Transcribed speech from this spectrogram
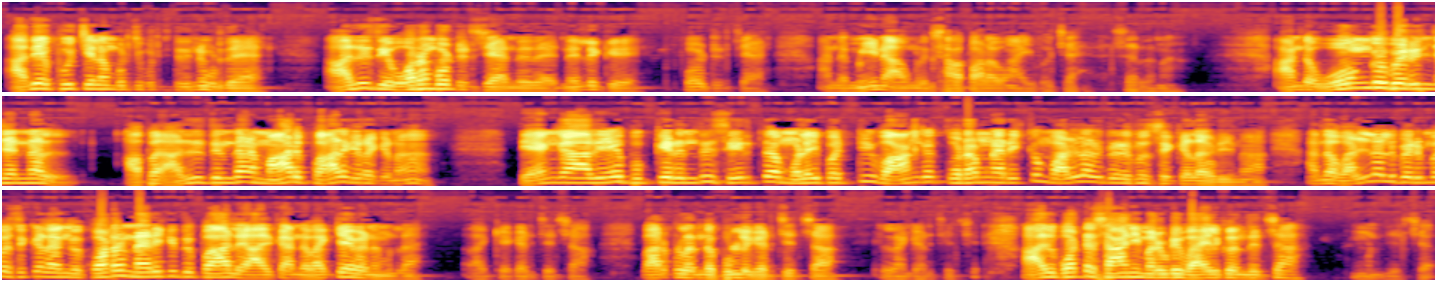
அதே பூச்சியெல்லாம் பிடிச்சி பிடிச்சி தின்னு விடுது. அது உரம் போட்டுடுச்சே அந்த நெல்லுக்கு போட்டுடுச்சே. அந்த மீன் அவங்களுக்கு சாப்பாடாகவும் ஆகி போச்சே சரிதானா? அந்த ஓங்கு பெருஞ்சன்னல் அப்போ அது திருந்தால் மாடு பால் கறக்கணும். தேங்காதே புக்கிருந்து சீர்த்த முளை பற்றி வாங்க குடம் நரைக்கும் வள்ளல் பெரும்ப சிக்கல் அப்படின்னா அந்த வள்ளல் பெரும்ப சிக்கல் அங்கே குடம் நரைக்குது பால். அதுக்கு அந்த வைக்க வேணும்ல? வைக்க கிடச்சிருச்சா? வரப்பில் இந்த புல் கிடச்சிருச்சா? எல்லாம் கிடச்சிருச்சு. அது போட்ட சாணி மறுபடியும் வயலுக்கு வந்துருச்சா? முடிஞ்சிருச்சா?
